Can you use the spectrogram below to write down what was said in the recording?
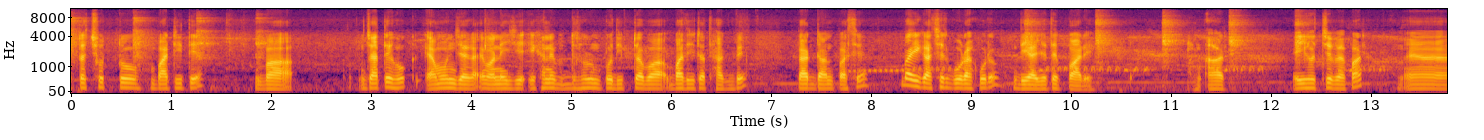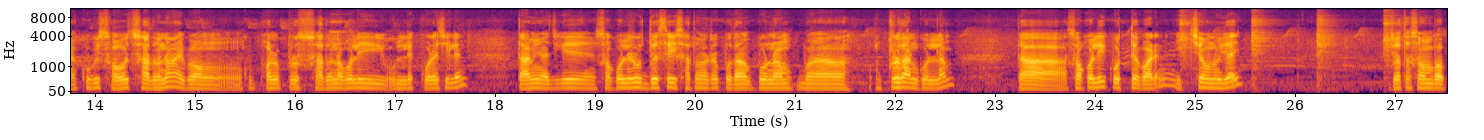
একটা ছোট্ট বাটিতে বা যাতে হোক এমন জায়গায় মানে যে এখানে ধরুন প্রদীপটা বা বাতিটা থাকবে তার ডান পাশে। বা এই গাছের গোড়া করেও দেওয়া যেতে পারে। আর এই হচ্ছে ব্যাপার। খুবই সহজ সাধনা এবং খুব ফলপ্রসূ সাধনা বলেই উল্লেখ করেছিলেন। তা আমি আজকে সকলের উদ্দেশ্যে এই সাধনাটা প্রদান, প্রণাম প্রদান করলাম। তা সকলেই করতে পারেন ইচ্ছে অনুযায়ী। যথাসম্ভব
